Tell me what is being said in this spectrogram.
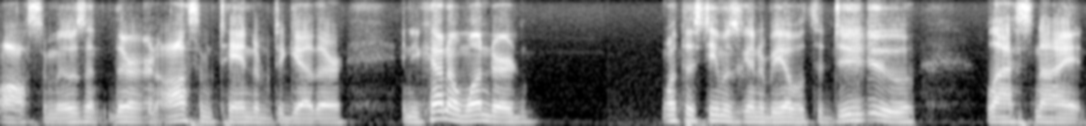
awesome. It was. A, they're an awesome tandem together, and you kind of wondered what this team was going to be able to do last night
